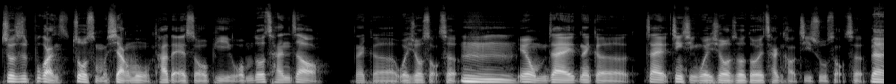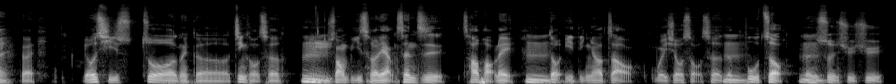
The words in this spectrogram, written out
就是不管做什么项目，它的 SOP 我们都参照那个维修手册。嗯，因为我们在那个在进行维修的时候，都会参考技术手册。对对，尤其是做那个进口车，嗯，双 B 车辆，甚至超跑类，嗯，都一定要照维修手册的步骤跟顺序去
